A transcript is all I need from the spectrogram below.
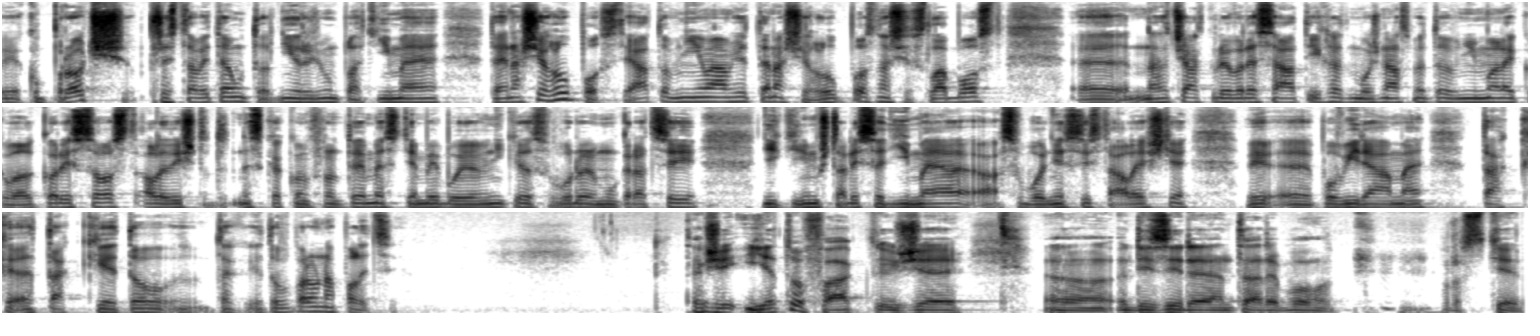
jako proč představitelům totalitního režimu platíme, to je naše hloupost. Já to vnímám, že to je naše hloupost, naše slabost. Na začátku 90. let možná jsme to vnímali jako velkorysost, ale když to dneska konfrontujeme s těmi bojovníky za svobodu demokracii, díky nimž tady sedíme a svobodně si stále ještě povídáme, tak, tak, je, to, tak je to opravdu na palici. Takže je to fakt, že uh, dizident, nebo prostě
